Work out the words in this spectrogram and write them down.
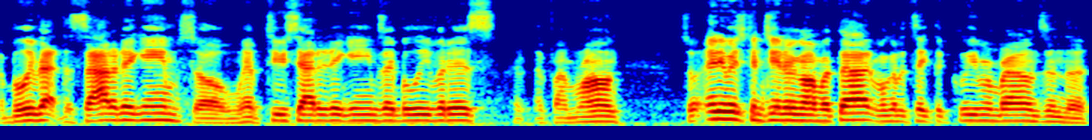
I believe that's the Saturday game. So we have two Saturday games, I believe it is, if I'm wrong. So, anyways, continuing on with that, we're going to take the Cleveland Browns in the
